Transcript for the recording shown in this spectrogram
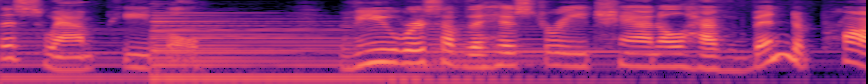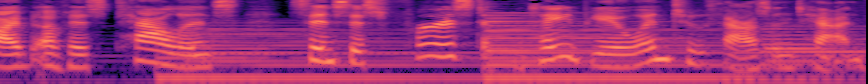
The Swamp People. Viewers of the History Channel have been deprived of his talents since his first debut in 2010.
